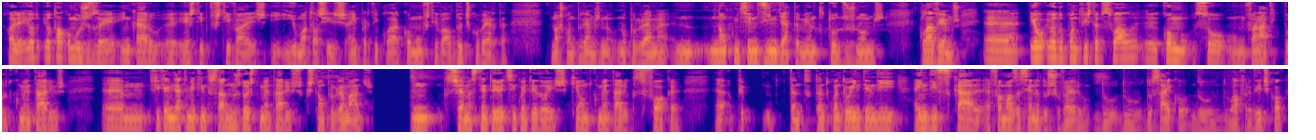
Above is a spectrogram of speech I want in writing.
Olha, eu, eu, tal como o José encaro uh, este tipo de festivais e, e, o Motel X em particular como um festival de descoberta. Nós quando pegamos no, no programa não conhecemos imediatamente todos os nomes que lá vemos. Uh, eu, eu, do ponto de vista pessoal, uh, como sou um fanático por documentários, um, fiquei imediatamente interessado nos dois documentários que estão programados. Um que se chama 7852, que é um documentário que se foca eh, tanto, tanto quanto eu entendi, em dissecar a famosa cena do chuveiro do, do, do Psycho, do, do Alfred Hitchcock,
